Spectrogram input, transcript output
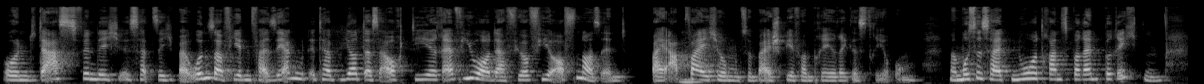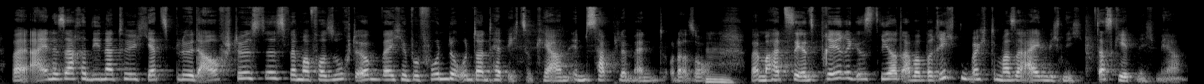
Und das, finde ich, es hat sich bei uns auf jeden Fall sehr gut etabliert, dass auch die Reviewer dafür viel offener sind bei Abweichungen zum Beispiel von Präregistrierung. Man muss es halt nur transparent berichten. Weil eine Sache, die natürlich jetzt blöd aufstößt, ist, wenn man versucht, irgendwelche Befunde unter den Teppich zu kehren im Supplement oder so. Mhm. Weil man hat sie jetzt präregistriert, aber berichten möchte man sie eigentlich nicht. Das geht nicht mehr.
